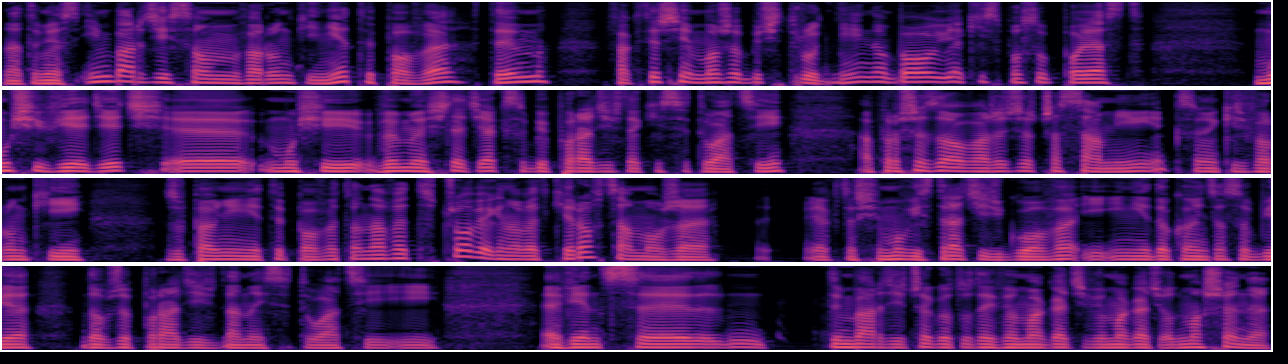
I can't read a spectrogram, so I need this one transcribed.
Natomiast im bardziej są warunki nietypowe, tym faktycznie może być trudniej, no bo w jakiś sposób pojazd musi wiedzieć, yy, musi wymyśleć, jak sobie poradzić w takiej sytuacji. A proszę zauważyć, że czasami, jak są jakieś warunki zupełnie nietypowe, to nawet człowiek, nawet kierowca może, jak to się mówi, stracić głowę i, i nie do końca sobie dobrze poradzić w danej sytuacji. I, e, więc yy, tym bardziej czego tutaj wymagać, wymagać od maszyny.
